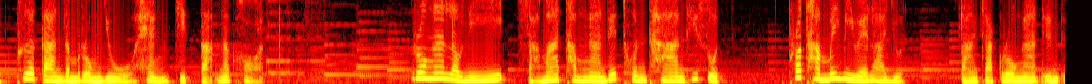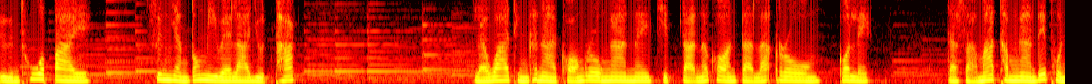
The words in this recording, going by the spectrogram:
ษเพื่อการดำรงอยู่แห่งจิตตะนคร โรงงานเหล่านี้สามารถทำงานได้ทนทานที่สุด เพราะทำไม่มีเวลาหยุด ต่างจากโรงงานอื่น ๆ ทั่วไป ซึ่งยังต้องมีเวลาหยุดพัก และว่าถึงขนาดของโรงงานในจิตตะนครแต่ละโรงก็เล็ก แต่สามารถทำงานได้ผล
